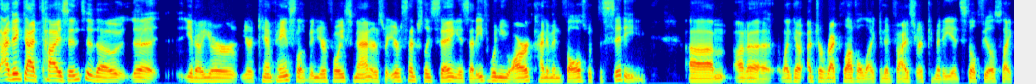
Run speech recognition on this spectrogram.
I think that ties into though the you know your your campaign slogan, your voice matters. What you're essentially saying is that even when you are kind of involved with the city um, on a like a, a direct level, like an advisory committee, it still feels like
